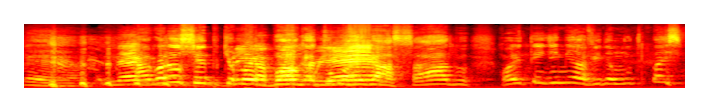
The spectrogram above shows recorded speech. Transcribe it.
É. Né? Agora eu sei porque o meu boga é tudo arregaçado. Agora eu entendi minha vida muito mais,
